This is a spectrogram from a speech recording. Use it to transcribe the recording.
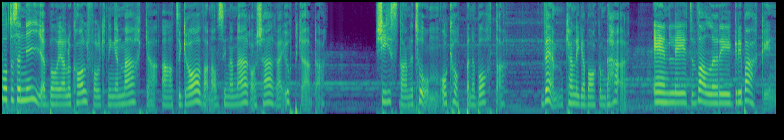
2009 börjar lokalfolkningen märka att gravarna av sina nära och kära är uppgrävda. Kistan är tom och kroppen är borta. Vem kan ligga bakom det här? Enligt Valery Gribakin,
